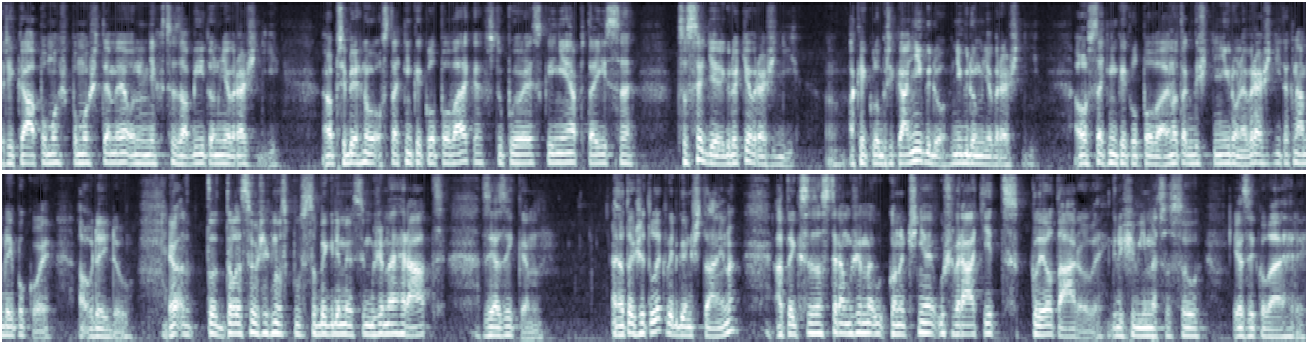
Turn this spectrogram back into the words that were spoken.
říká, pomož, pomožte mi, on mě chce zabít, on mě vraždí. A přiběhnou ostatní Kyklopové ke vstupu do jeskyně a ptají se, co se děje, kdo tě vraždí. A Kyklop říká, nikdo, nikdo mě vraždí a ostatní kyklopové, no tak když ti nikdo nevraždí, tak nám dej pokoj a odejdou. Jo, a to, tohle jsou všechno způsoby, kdy my si můžeme hrát s jazykem. Jo, takže tolik Wittgenstein. A teď se zase teda můžeme konečně už vrátit k Lyotárovi, když víme, co jsou jazykové hry.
